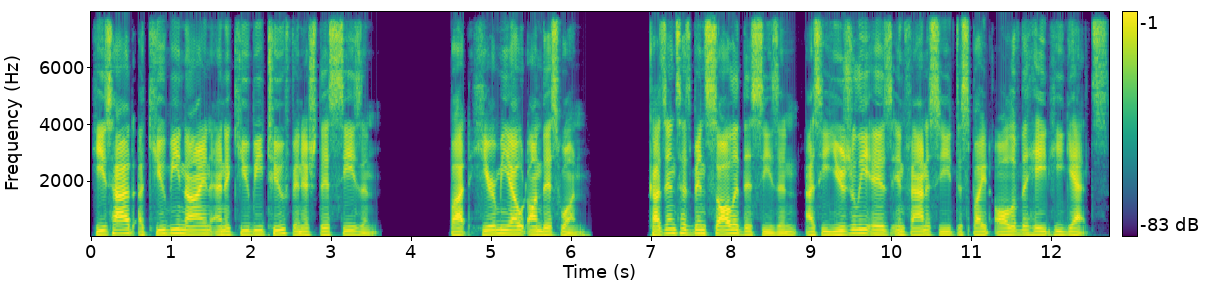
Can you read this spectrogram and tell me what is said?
He's had a QB9 and a QB2 finish this season. But hear me out on this one. Cousins has been solid this season, as he usually is in fantasy despite all of the hate he gets.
